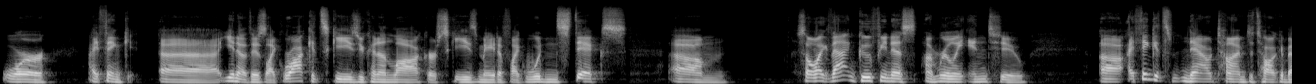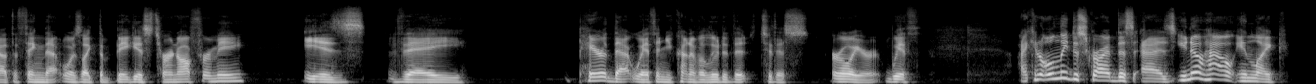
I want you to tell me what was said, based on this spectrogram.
or i think uh you know there's like rocket skis you can unlock or skis made of like wooden sticks. Um so like that goofiness i'm really into. Uh i think it's now time to talk about the thing that was like the biggest turnoff for me is they paired that with and you kind of alluded to this earlier with i can only describe this as you know how in like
